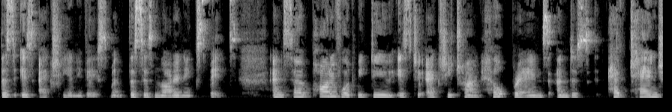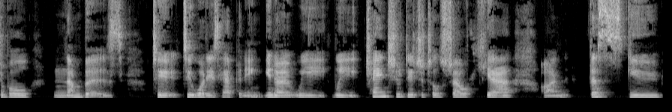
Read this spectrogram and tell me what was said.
this is actually an investment. This is not an expense. And so part of what we do is to actually try and help brands under, have tangible numbers to, to what is happening. You know, we, we change your digital shelf here on this SKU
